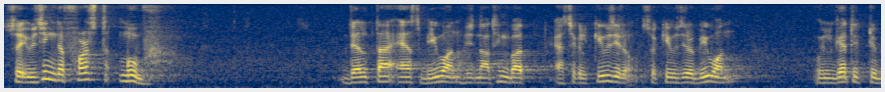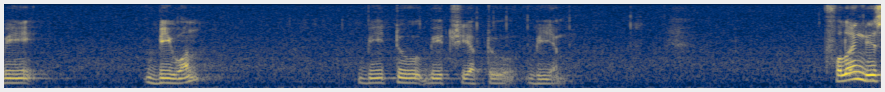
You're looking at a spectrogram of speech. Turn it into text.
So, using the first move delta S B 1 which is nothing but S equal Q 0. So, Q 0 B 1 we will get it to be B 1, B 2, B 3 up to B m. following this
